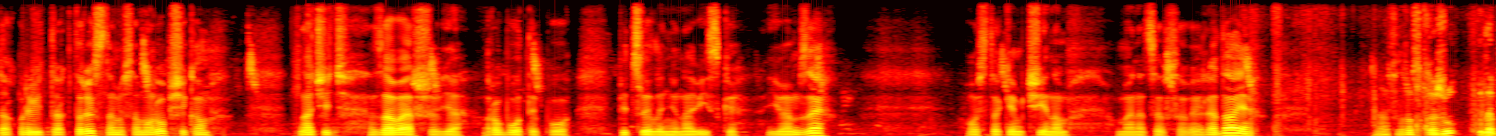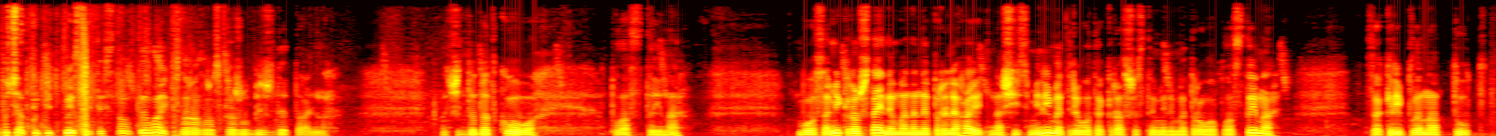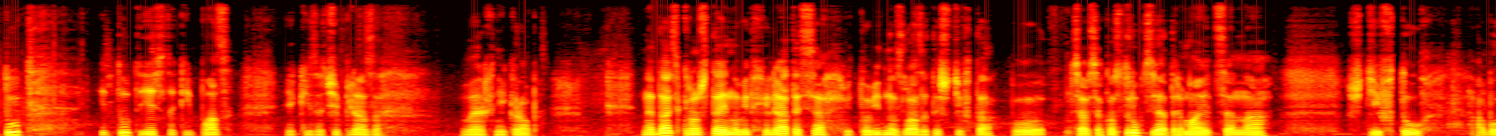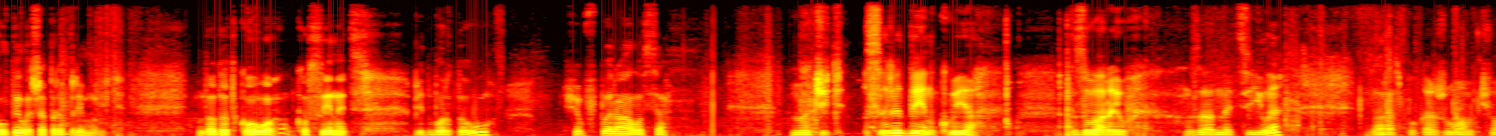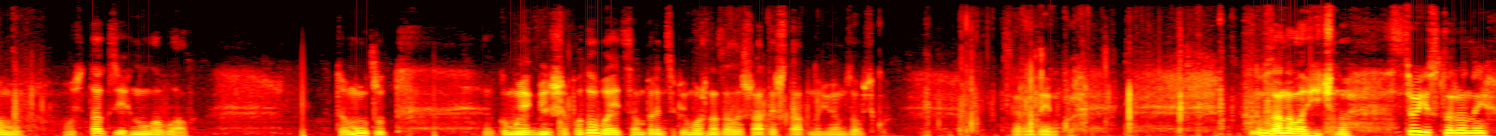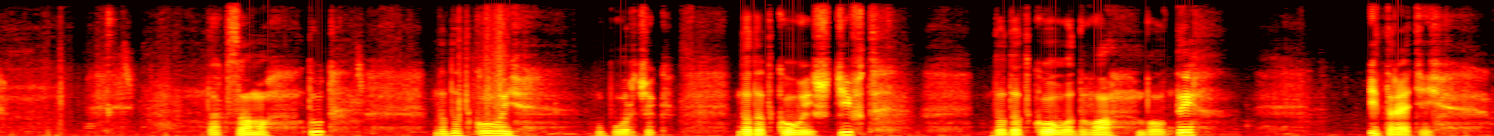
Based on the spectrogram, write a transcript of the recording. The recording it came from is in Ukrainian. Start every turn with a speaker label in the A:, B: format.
A: Так, привіт трактористам і саморобщикам. Значить, завершив я роботи по підсиленню навіски UMZ. Ось таким чином в мене це все виглядає. Зараз розкажу. Для початку підписуйтесь, ставте лайк, зараз розкажу більш детально. Значить, додатково пластина. Бо самі кронштейни в мене не прилягають на 6 мм, от якраз 6 мм пластина закріплена тут, тут. І тут є такий паз, який зачепля за верхній краб. Не дасть кронштейну відхилятися, відповідно злазити з штифта. Бо ця вся конструкція тримається на штифту, а болти лише притримують. Додатково косинець під бортову, щоб впиралося. Значить, серединку я зварив за ціле. Зараз покажу вам чому. Ось так зігнула вал. Тому тут, кому як більше подобається, в принципі, можна залишати штатну ЮМЗовську серединку. Ну, аналогічно з цієї сторони. Так само тут додатковий упорчик, додатковий штифт, додатково два болти і третій.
